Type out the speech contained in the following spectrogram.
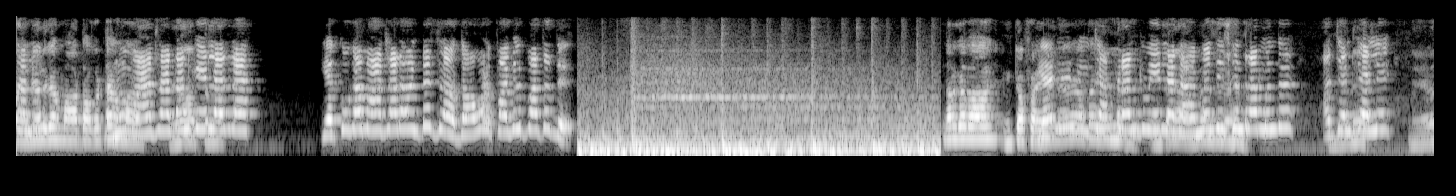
ఫైనల్గా మాట ఒకటే. మాట్లాడడానికి లేదురా. ఎక్కువగా మాట్లాడమంటే దోవడ పగిలిపోతుంది. కదా ఇంకా ఫైనల్ ఏంటి చెప్పడానికి వీల్లేదు. అమ్మాయిని తీసుకుని రా ముందు. అర్జెంట్కి వెళ్ళి నేను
